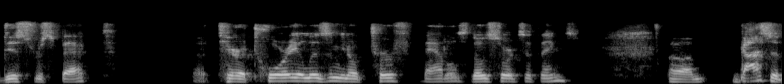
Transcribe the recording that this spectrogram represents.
disrespect, uh, territorialism, you know, turf battles, those sorts of things. Um, gossip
